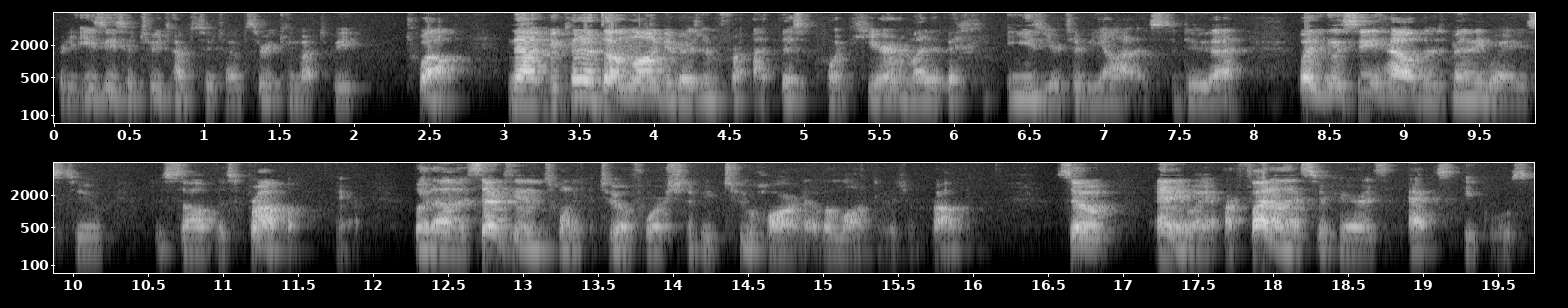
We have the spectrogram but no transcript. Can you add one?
Pretty easy, so 2 times 2 times 3 came out to be 12. Now, you could have done long division for, at this point here. and It might have been easier, to be honest, to do that. But you can see how there's many ways to, to solve this problem here. But uh, 17 and 20, 204 shouldn't be too hard of a long division problem. So anyway, our final answer here is x equals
